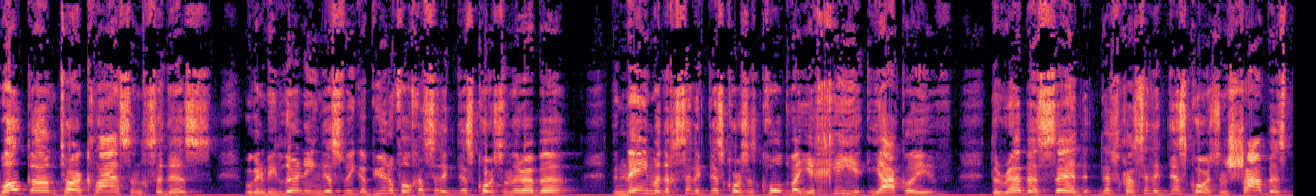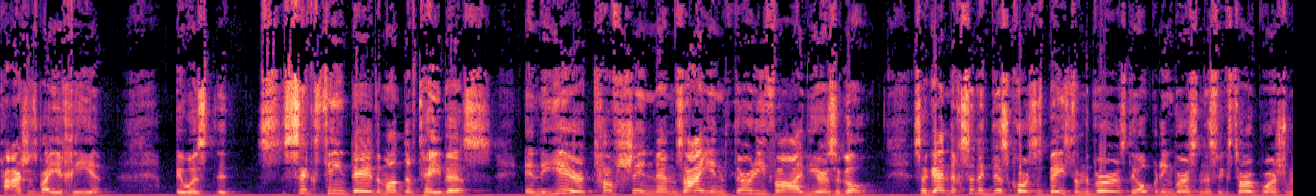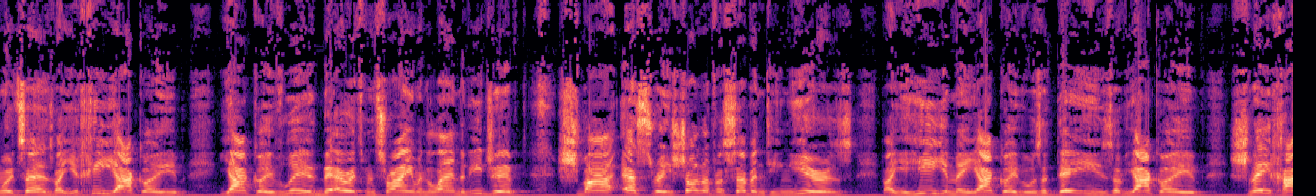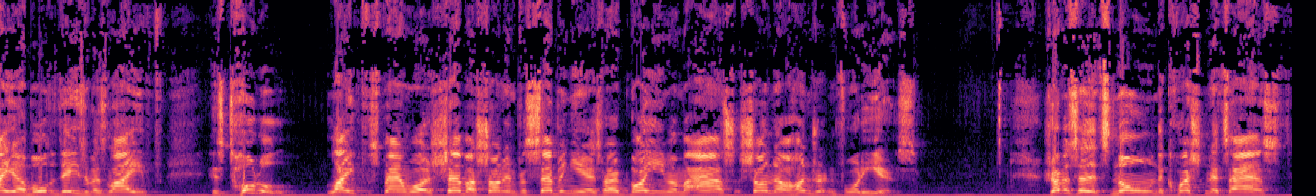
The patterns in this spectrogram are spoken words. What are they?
Welcome to our class in Chassidus. We're going to be learning this week a beautiful Chassidic discourse from the Rebbe. The name of the Chassidic discourse is called Vayechi Yaakov. The Rebbe said this Chassidic discourse in Shabbos Parshas Vayechi. It was the 16th day of the month of Teves in the year Tav Shin Mem Zayin 35 years ago. So again, the Chassidic discourse is based on the verse, the opening verse in this week's Torah portion, where it says, "Vayechi Yaakov, Yaakov lived be'eretz Mitzrayim in the land of Egypt, Shva Esrei Shona for seventeen years. Vayehi Yemei Yaakov, it was the days of Yaakov, Shnei Chaya of all the days of his life. His total lifespan was Sheva Shonim for seven years, Varboyim Ma'as Shona, 140 years. Rebbe said it's known, the question that's asked,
